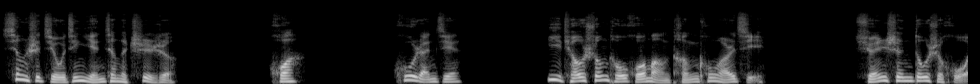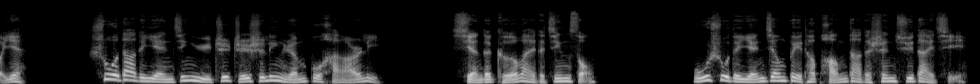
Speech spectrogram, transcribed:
像是酒精岩浆的炽热。哗！忽然间，一条双头火蟒腾空而起，全身都是火焰，硕大的眼睛与之直视令人不寒而栗，显得格外的惊悚。无数的岩浆被它庞大的身躯带起，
